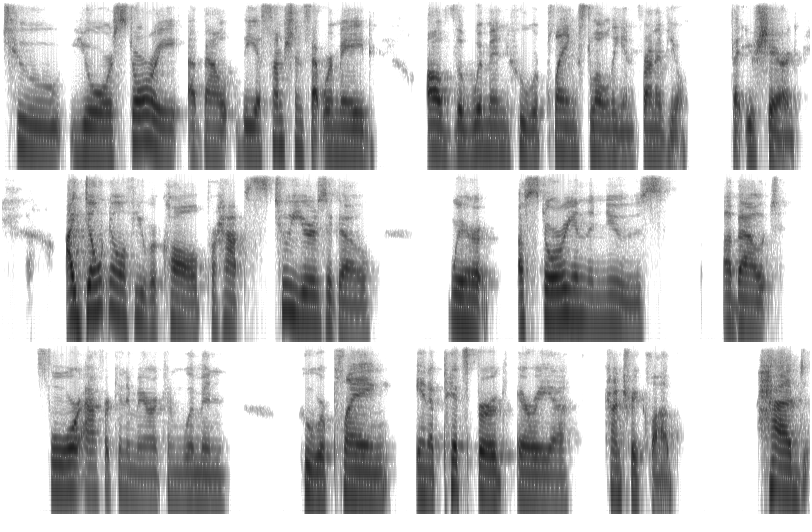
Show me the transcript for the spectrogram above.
to your story about the assumptions that were made of the women who were playing slowly in front of you that you shared. I don't know if you recall, perhaps two years ago, where a story in the news about four African American women who were playing in a Pittsburgh area country club had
